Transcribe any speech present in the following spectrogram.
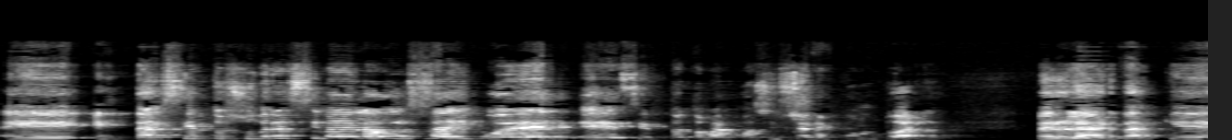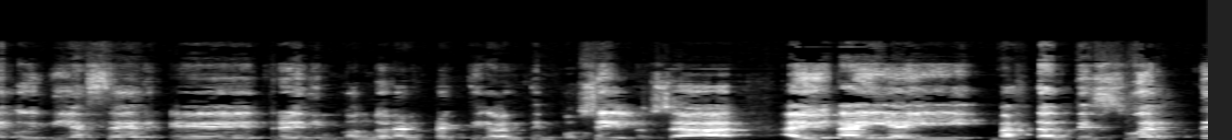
eh, estar cierto súper encima de la bolsa y poder eh, cierto tomar posiciones puntuales. Pero la verdad es que hoy día hacer eh, trading con dólar es prácticamente imposible. O sea, ahí hay, hay, bastante suerte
